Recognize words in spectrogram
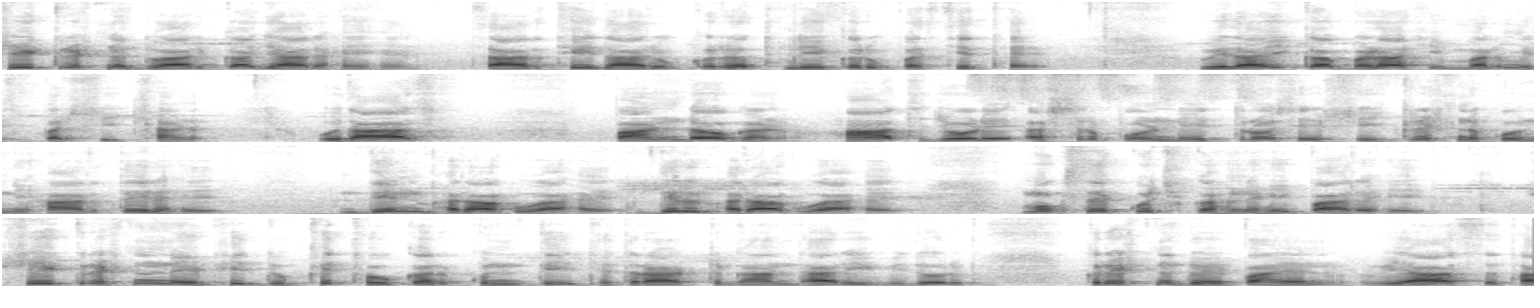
श्री कृष्ण द्वारका जा रहे हैं। सारथी दारुक रथ लेकर उपस्थित है। विदाई का बड़ा ही मर्म स्पर्शी क्षण। उदास पांडवगण हाथ जोड़े अश्रुपूर्ण नेत्रों से श्री कृष्ण को निहारते रहे। दिन भरा हुआ है, दिल भरा हुआ है। मुख से कुछ कह नहीं पा रहे। श्री कृष्ण ने भी दुखित होकर कुंती, धृतराष्ट्र, गांधारी, विदुर, कृष्ण, द्वैपायन, व्यास तथा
